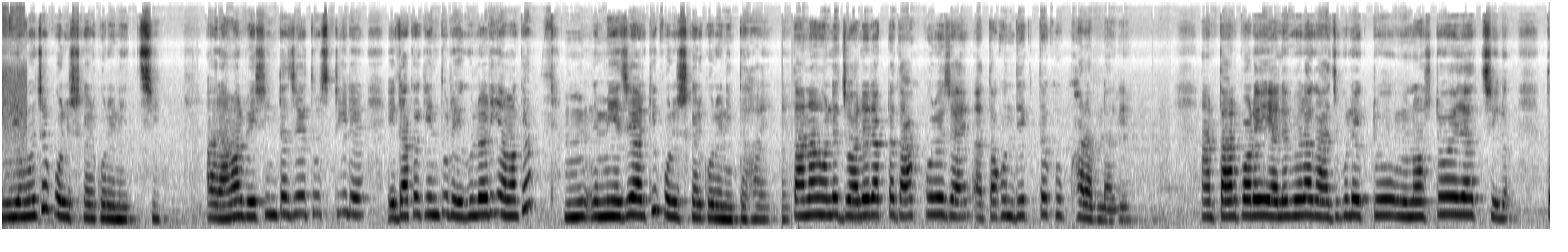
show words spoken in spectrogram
ধুয়ে মুছে পরিষ্কার করে নিচ্ছি। আর আমার বেসিনটা যেহেতু স্টিলের এটাকে কিন্তু রেগুলারই আমাকে মেজে আর কি পরিষ্কার করে নিতে হয়। তা না হলে জলের একটা দাগ পড়ে যায়, আর তখন দেখতে খুব খারাপ লাগে। আর তারপরে এই অ্যালোভেরা গাছগুলো একটু নষ্ট হয়ে যাচ্ছিল, তো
